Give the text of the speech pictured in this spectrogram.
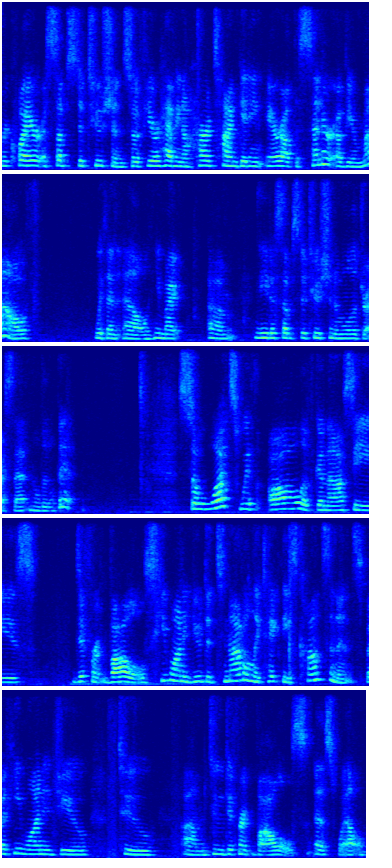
require a substitution. So if you're having a hard time getting air out the center of your mouth with an L, you might um, need a substitution, and we'll address that in a little bit. So what's with all of Ganassi's different vowels? He wanted you to, not only take these consonants, but he wanted you to um, do different vowels as well.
